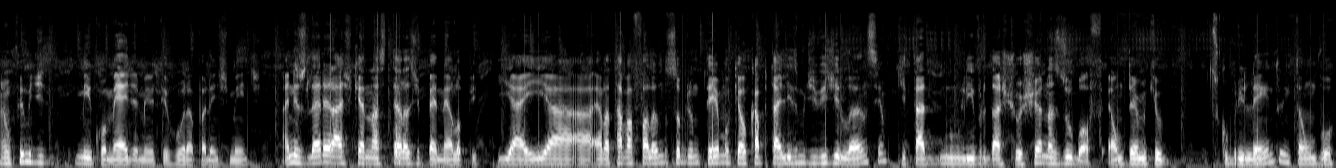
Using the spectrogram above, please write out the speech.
É um filme de meio comédia, meio terror, aparentemente. A newsletter acho que é nas telas de Penélope. E aí a- a- ela tava falando sobre um termo que é o capitalismo de vigilância, que tá num livro da Shoshana Zuboff. É um termo que eu descobri lendo, então vou,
